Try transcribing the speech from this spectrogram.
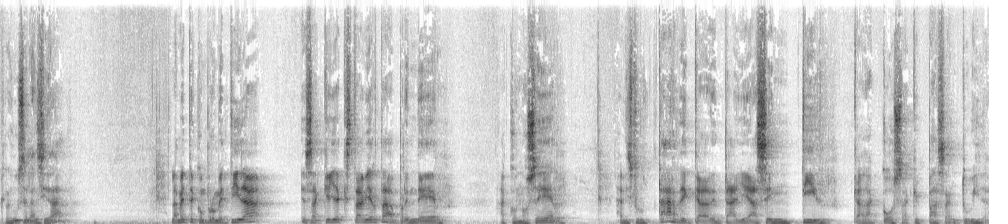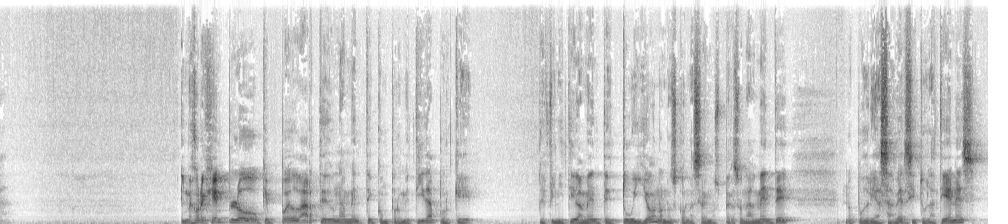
reduce la ansiedad. La mente comprometida es aquella que está abierta a aprender, a conocer, a disfrutar de cada detalle, a sentir cada cosa que pasa en tu vida. El mejor ejemplo que puedo darte de una mente comprometida, porque definitivamente tú y yo no nos conocemos personalmente, no podría saber si tú la tienes,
